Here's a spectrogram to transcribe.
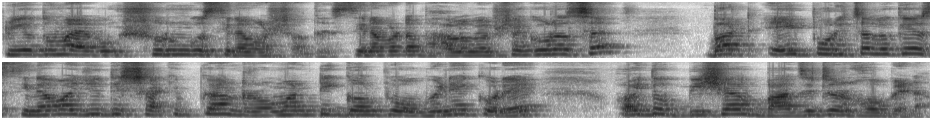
প্রিয়তমা এবং সুরঙ্গ সিনেমার সাথে। সিনেমাটা ভালো ব্যবসা করেছে বাট এই পরিচালকের সিনেমায় যদি শাকিব খান রোমান্টিক গল্পে অভিনয় করে, হয়তো বিশাল বাজেটের হবে না।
